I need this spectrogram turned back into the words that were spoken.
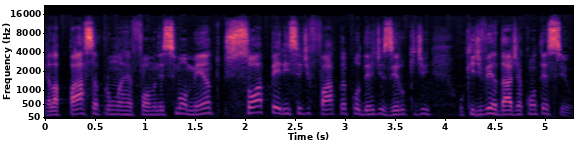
ela passa por uma reforma nesse momento, só a perícia de fato vai poder dizer o que de, o que de verdade aconteceu.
